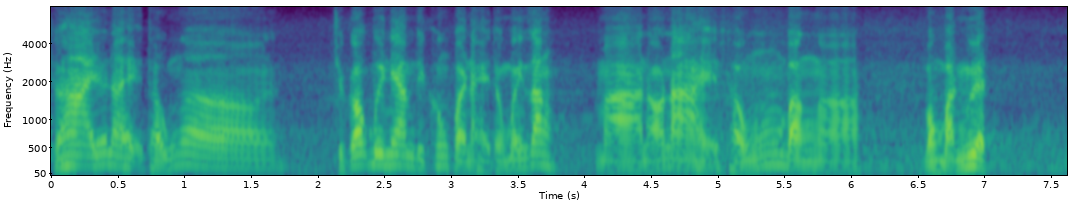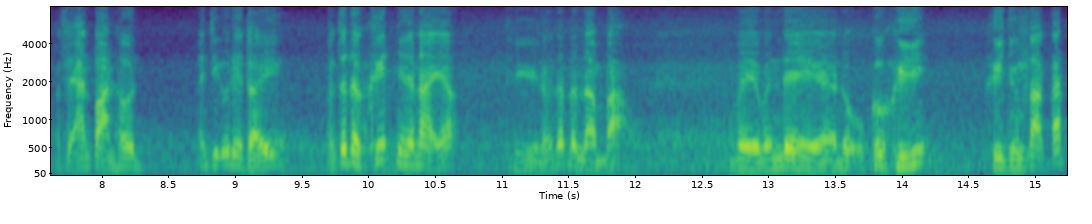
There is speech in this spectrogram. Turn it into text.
Thứ hai nữa là hệ thống ờ, uh, chuyển góc bên em thì không phải là hệ thống bánh răng mà nó là hệ thống bằng ờ, uh, vòng bán nguyệt. Nó sẽ an toàn hơn. Anh chị có thể thấy nó rất là khít như thế này á thì nó rất là đảm bảo về vấn đề độ cơ khí. Khi chúng ta cắt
